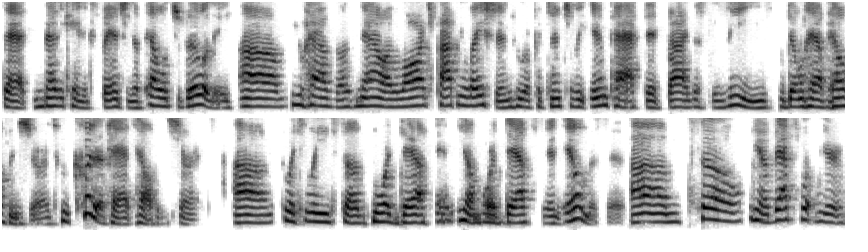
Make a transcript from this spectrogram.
that Medicaid expansion of eligibility, um, you have a, now a large population who are potentially impacted by this disease who don't have health insurance, who could have had health insurance um, which leads to more death and you know more deaths and illnesses. Um, so you know that's what we're,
